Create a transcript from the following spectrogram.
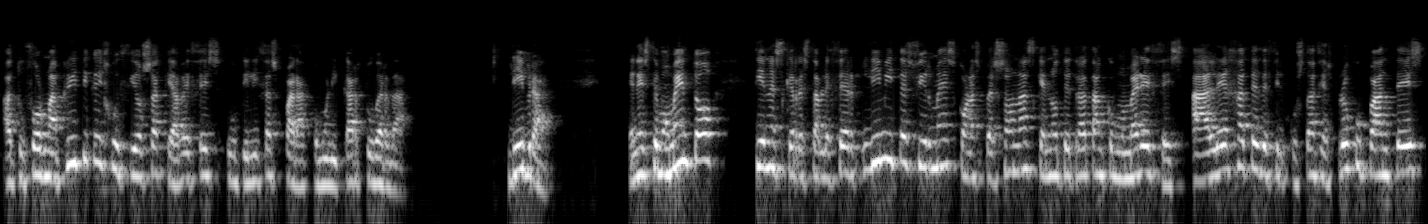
a tu forma crítica y juiciosa que a veces utilizas para comunicar tu verdad. Libra, en este momento Tienes que restablecer límites firmes con las personas que no te tratan como mereces. Aléjate de circunstancias preocupantes,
